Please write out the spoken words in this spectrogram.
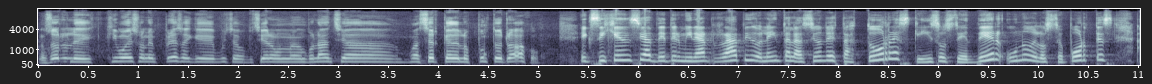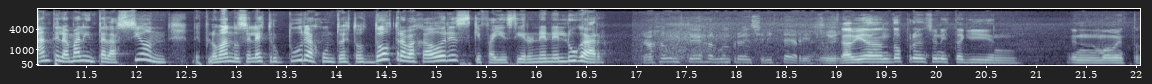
nosotros le dijimos eso a la empresa que pucha, pusieran una ambulancia más cerca de los puntos de trabajo. Exigencias de terminar rápido la instalación de estas torres que hizo ceder uno de los soportes ante la mala instalación, desplomándose la estructura junto a estos dos trabajadores que fallecieron en el lugar. ¿Trabaja con ustedes algún prevencionista de riesgo? Habían dos prevencionistas aquí en, en el momento.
